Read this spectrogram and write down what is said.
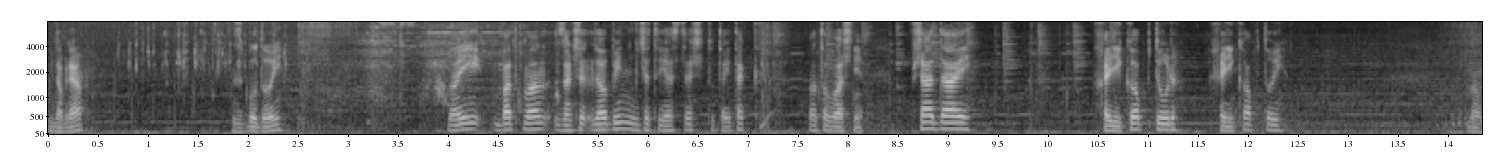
Dobra. Zbuduj. No i Batman, znaczy Robin, gdzie ty jesteś? Tutaj, tak? No to właśnie. Wsiadaj. Helikopter. Helikoptuj. No.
